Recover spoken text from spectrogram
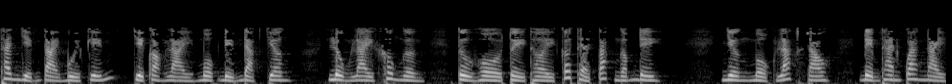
Thanh diệm tại mũi kiếm chỉ còn lại một điểm đặt chân, lùng lay không ngừng, từ hồ tùy thời có thể tắt ngấm đi. Nhưng một lát sau, điểm thanh quang này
